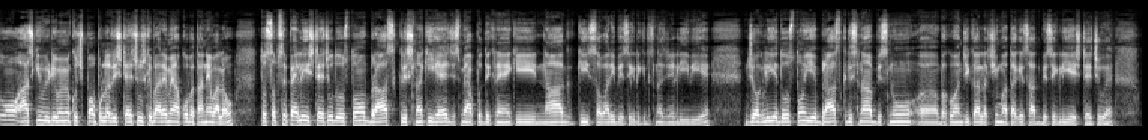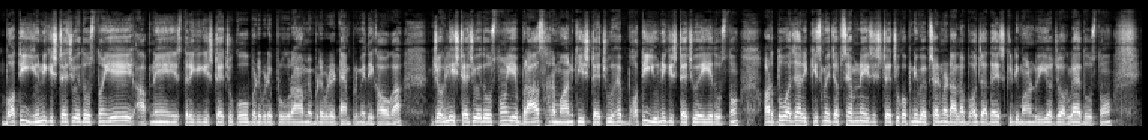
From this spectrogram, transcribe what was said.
आज की वीडियो में मैं कुछ पॉपुलर स्टैचूज़ के बारे में आपको बताने वाला हूँ। तो सबसे पहले स्टैचू दोस्तों, ब्रास कृष्णा की है, जिसमें आपको दिख रहे हैं कि नाग की सवारी बेसिकली कृष्णा जी ने ली हुई है। जो अगली है दोस्तों, ये ब्रास कृष्णा विष्णु भगवान जी का लक्ष्मी माता के साथ बेसिकली ये स्टैचू है। बहुत ही यूनिक स्टैचू है दोस्तों ये। आपने इस तरीके की स्टैचू को बड़े बड़े प्रोग्राम में बड़े बड़े टेंपल में देखा होगा। जो अगली स्टैचू है दोस्तों, ये ब्रास हनुमान की स्टैचू है। बहुत ही यूनिक स्टैचू है ये दोस्तों। और दो हज़ार इक्कीस में जब से हमने इस स्टैचू को अपनी वेबसाइट में डाला, बहुत ज़्यादा इसकी डिमांड हुई और जो अगला है दोस्तों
